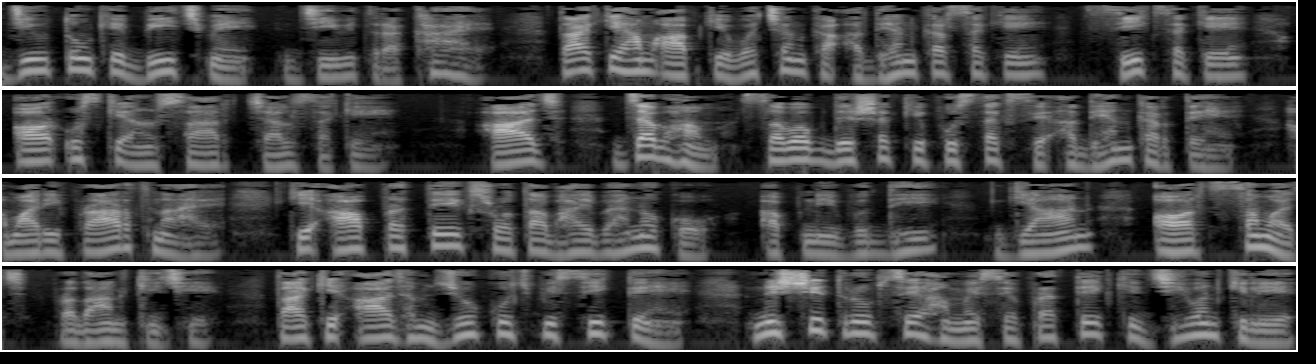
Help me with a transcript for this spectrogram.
जीवतों के बीच में जीवित रखा है, ताकि हम आपके वचन का अध्ययन कर सकें, सीख सकें और उसके अनुसार चल सकें। आज जब हम सबोपदेशक की पुस्तक से अध्ययन करते हैं, हमारी प्रार्थना है कि आप प्रत्येक श्रोता भाई बहनों को अपनी बुद्धि, ज्ञान और समझ प्रदान कीजिए, ताकि आज हम जो कुछ भी सीखते हैं, निश्चित रूप से हमें से प्रत्येक के जीवन के लिए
